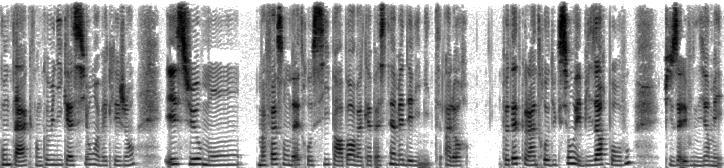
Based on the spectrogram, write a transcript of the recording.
contact, en communication avec les gens et sur mon ma façon d'être aussi par rapport à ma capacité à mettre des limites. Alors, peut-être que l'introduction est bizarre pour vous, puis vous allez vous dire, mais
